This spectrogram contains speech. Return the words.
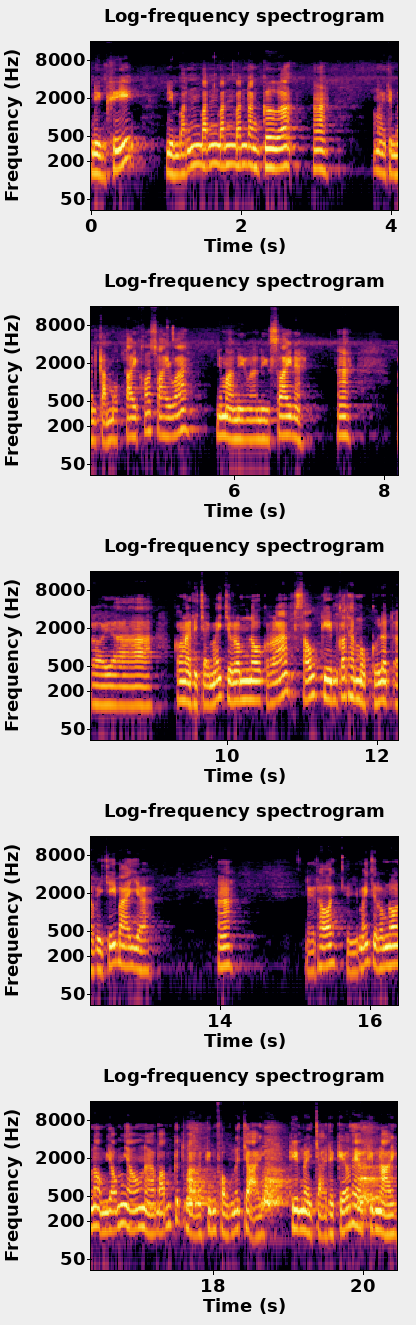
Niền khí niềm bánh bánh bánh bánh răng cưa á ha. Con này thì mình cầm một tay khó xoay quá nhưng mà niềng là niềng xoay nè ha rồi à, con này thì chạy máy chronograph 6 kim có thêm một cửa lịch ở vị trí 3 giờ. Ha? Vậy thôi thì mấy trường nó không giống nhau nè bấm kích hoạt là kim phụ nó chạy. Kim này chạy thì kéo theo kim này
